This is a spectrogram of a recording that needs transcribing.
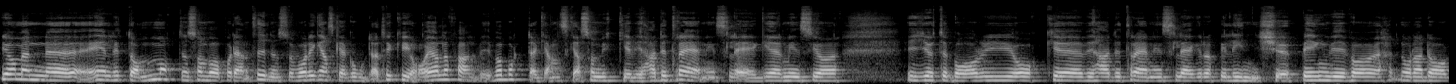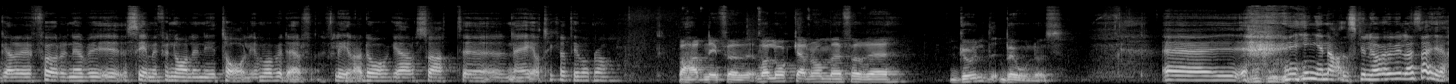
Ja men eh, enligt de måtten som var på den tiden så var det ganska goda tycker jag i alla fall. Vi var borta ganska så mycket. Vi hade träningsläger minns jag i Göteborg och eh, vi hade träningsläger uppe i Linköping. Vi var några dagar före när vi, eh, semifinalen i Italien var vi där flera dagar så att nej jag tycker att det var bra. Vad hade ni för, vad lockade de med för eh, guldbonus? Eh, ingen alls skulle jag vilja säga.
